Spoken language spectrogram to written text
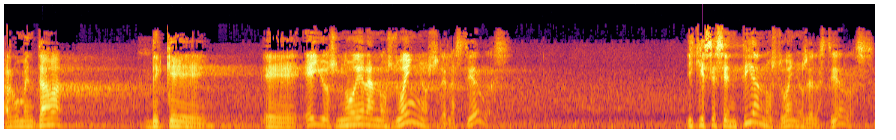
Argumentaba de que eh, ellos no eran los dueños de las tierras y que se sentían los dueños de las tierras.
